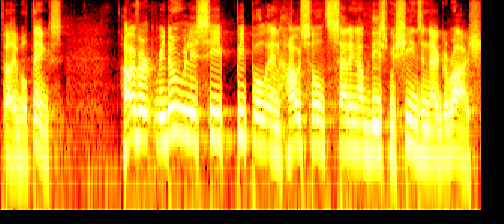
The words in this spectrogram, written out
valuable things. However, we don't really see people in households setting up these machines in their garage.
